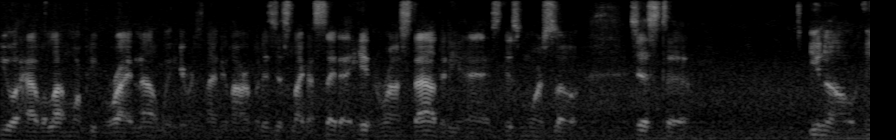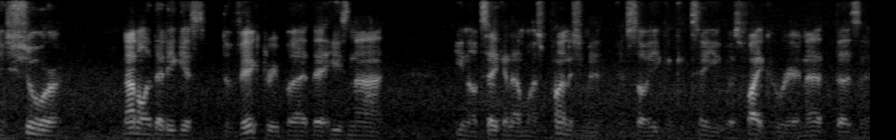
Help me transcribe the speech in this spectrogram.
you'll have a lot more people riding out with Erislandy Lara. But it's just like I say, that hit and run style that he has is more so just to, you know, ensure not only that he gets the victory, but that he's not, you know, taking that much punishment, and so he can continue his fight career. And that doesn't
